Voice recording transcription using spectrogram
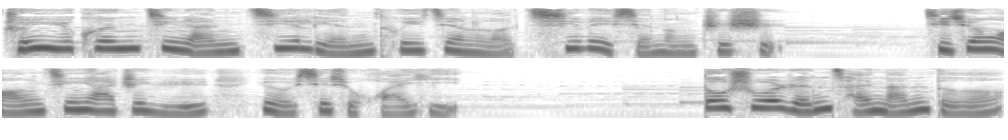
淳于髡竟然接连推荐了七位贤能之士。齐宣王惊讶之余，又有些许怀疑。都说人才难得，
